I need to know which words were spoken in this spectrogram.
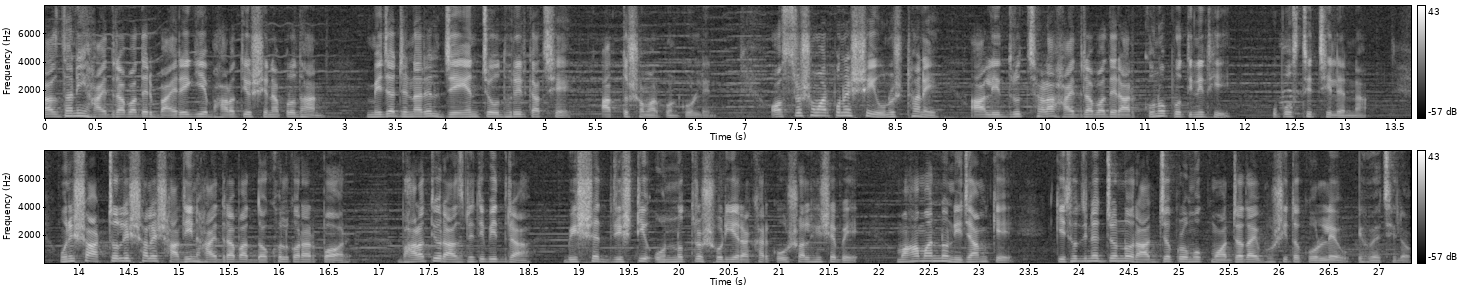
রাজধানী হায়দ্রাবাদের বাইরে গিয়ে ভারতীয় সেনাপ্রধান মেজর জেনারেল জে এন চৌধুরীর কাছে আত্মসমর্পণ করলেন। অস্ত্র সমর্পণের সেই অনুষ্ঠানে আল ইদ্রুস ছাড়া হায়দ্রাবাদের আর কোনো প্রতিনিধি উপস্থিত ছিলেন না। উনিশশো আটচল্লিশ সালে স্বাধীন হায়দ্রাবাদ দখল করার পর ভারতীয় রাজনীতিবিদরা বিশ্বের দৃষ্টি অন্যত্র সরিয়ে রাখার কৌশল হিসেবে মহামান্য নিজামকে কিছুদিনের জন্য রাজ্য প্রমুখ মর্যাদায় ভূষিত করলেও হয়েছিল।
